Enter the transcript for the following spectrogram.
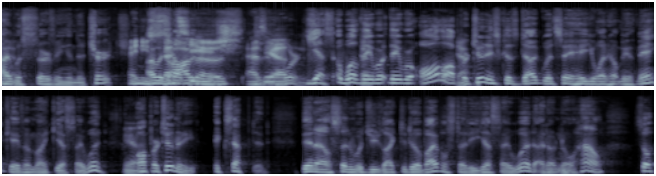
I was serving in the church, And you I was saw helping- those as Yep. important. Yes, well, they were they were all opportunities because Doug would say, "Hey, you want to help me with man cave?" I'm like, "Yes, I would." Yeah. Opportunity accepted. Then all of a sudden, would you like to do a Bible study? Yes, I would. I don't know mm. how. So,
